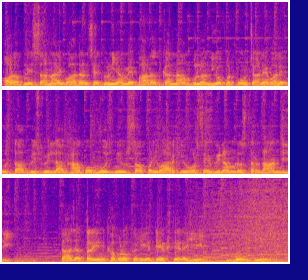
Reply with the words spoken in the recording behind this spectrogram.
और अपनी सहनाई वादन से दुनिया में भारत का नाम बुलंदियों पर पहुँचाने वाले उस्ताद बिस्मिल्ला खां को मूज न्यूज़ सौ परिवार की ओर से विनम्र श्रद्धांजलि। ताज़ा तरीन खबरों के लिए देखते रहिए मूज न्यूज़।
